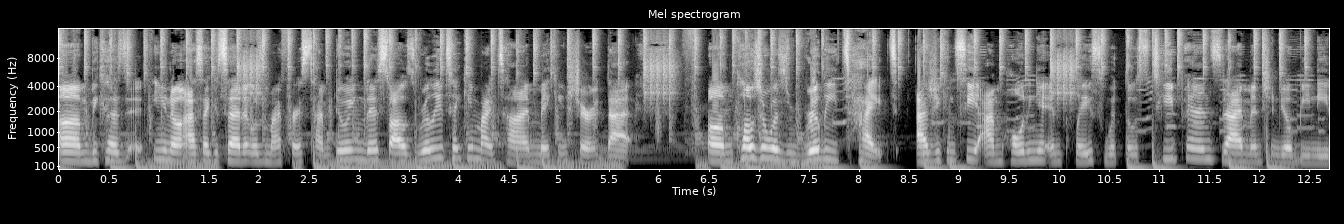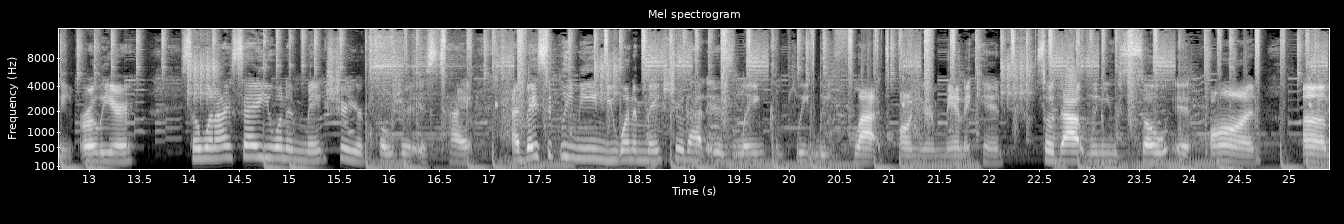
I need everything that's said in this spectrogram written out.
um, because, you know, as I said, it was my first time doing this. So I was really taking my time making sure that um, closure was really tight. As you can see, I'm holding it in place with those T-pins that I mentioned you'll be needing earlier. So when I say you want to make sure your closure is tight, I basically mean you want to make sure that it is laying completely flat on your mannequin so that when you sew it on, um,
